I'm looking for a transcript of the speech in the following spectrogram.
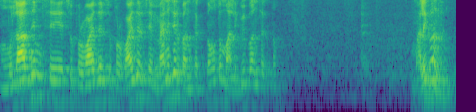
ملازم سے سپروائزر سپروائزر سے مینیجر بن سکتا ہوں تو مالک بھی بن سکتا ہوں۔ مالک بن سکتا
